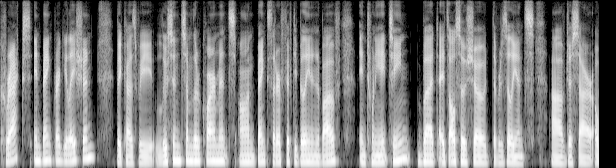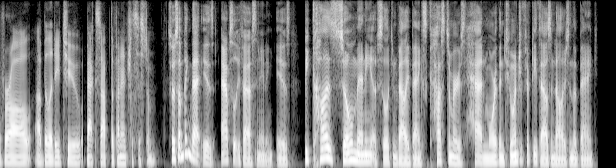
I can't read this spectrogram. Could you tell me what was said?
cracks in bank regulation because we loosened some of the requirements on banks that are 50 billion and above in 2018 but it's also showed the resilience of just our overall ability to backstop the financial system so something that is absolutely fascinating is because so many of Silicon Valley Bank's customers had more than $250,000 in the bank,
